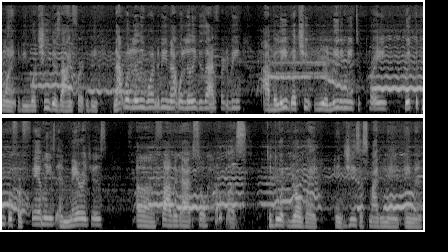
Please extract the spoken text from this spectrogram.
want it to be, what you designed for it to be. Not what Lily wanted to be, not what Lily designed for it to be. I believe that you you're leading me to pray with the people for families and marriages, uh, Father God. So help us to do it your way. In Jesus' mighty name, amen.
